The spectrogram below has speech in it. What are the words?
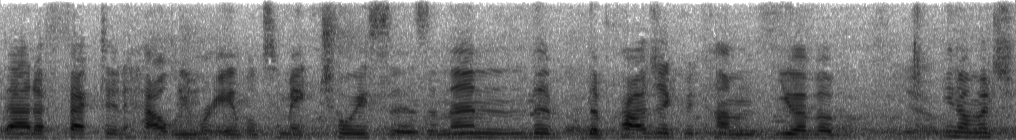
That affected how we were able to make choices, and then the, the project becomes you have a Yeah. you know much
